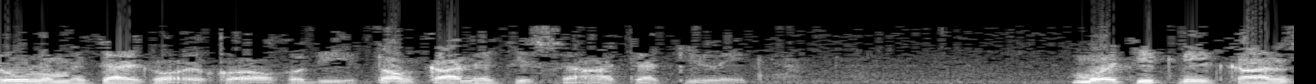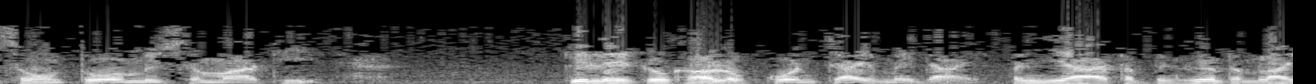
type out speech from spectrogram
รู้ลมหายใจก็ก็ก็ดี ต้องการให้จิตสะอาดจากกิเลสเมื่อจิตมีการทรงตัวมีสมาธิ กิเลสก็เข้ารบกวนใจไม่ได้ ปัญญาทำเป็นเครื่องทำลาย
